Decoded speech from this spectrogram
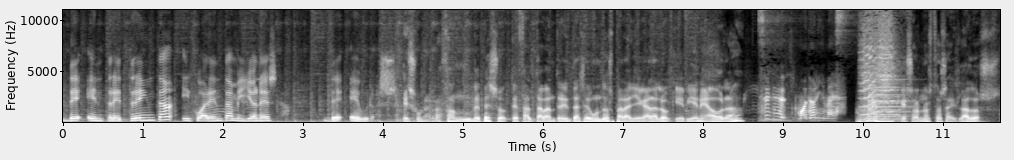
de entre 30 y 40 millones de euros. Es una razón de peso. Te faltaban 30 segundos para llegar a lo que viene ahora, que son nuestros aislados.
